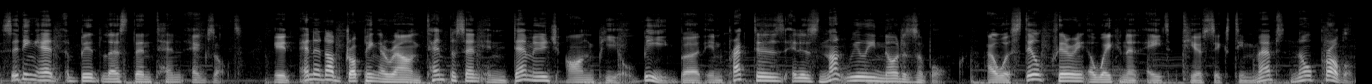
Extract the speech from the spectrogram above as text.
sitting at a bit less than 10 exalt. It ended up dropping around 10% in damage on POB, but in practice it is not really noticeable. I was still clearing Awakener 8 tier 16 maps no problem.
